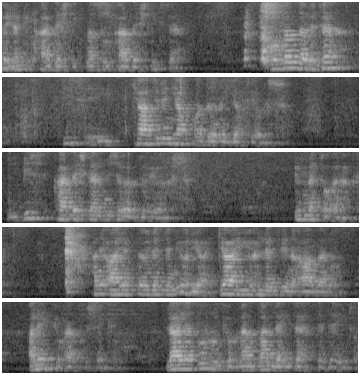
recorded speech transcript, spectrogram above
Böyle bir kardeşlik, nasıl kardeşlikse. Ondan da öte biz e, kafirin yapmadığını yapıyoruz. Biz kardeşlerimizi öldürüyoruz. Ümmet olarak. Hani ayette öyle deniyor ya, Ya eyyühellezine amenu aleyküm enfusekum la yedurrukum men dalle idehtedeytun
